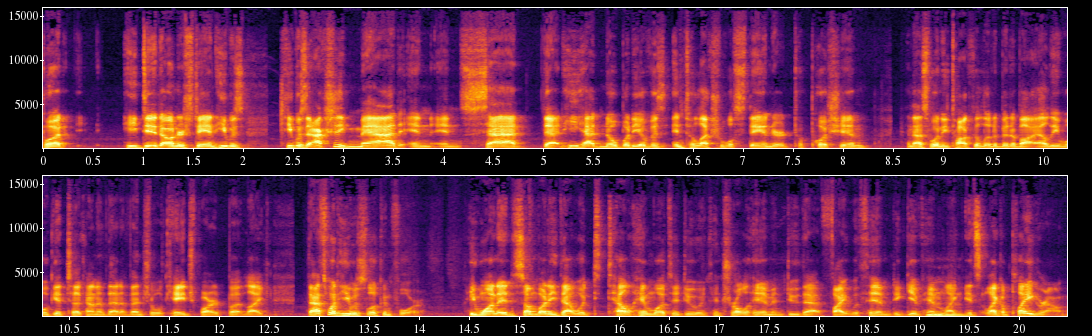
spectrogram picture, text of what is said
but he did understand he was he was actually mad and and sad that he had nobody of his intellectual standard to push him. And that's when he talked a little bit about Ellie. We'll get to kind of that eventual cage part but like that's what he was looking for. He wanted somebody that would tell him what to do and control him and do that fight with him to give him like Mhm. it's like a playground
